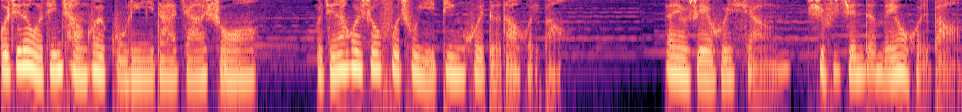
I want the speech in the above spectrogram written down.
我记得我经常会鼓励大家说，我经常会说付出一定会得到回报，但有时也会想，是不是真的没有回报，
